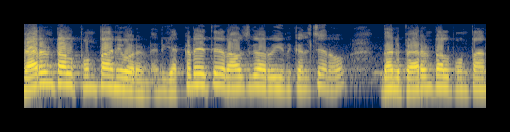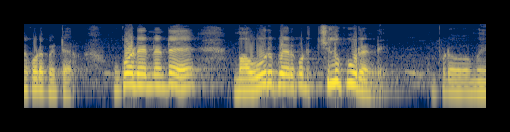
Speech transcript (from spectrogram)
పేరెంటాల్ పొంత అనేవారండి. అంటే ఎక్కడైతే రాజుగారు ఈయన కలిచారో దాన్ని పేరెంటాల్ పొంత అని కూడా పెట్టారు. ఇంకోటి ఏంటంటే మా ఊరి పేరు కూడా చిలుకూరు అండి ఇప్పుడు మీ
